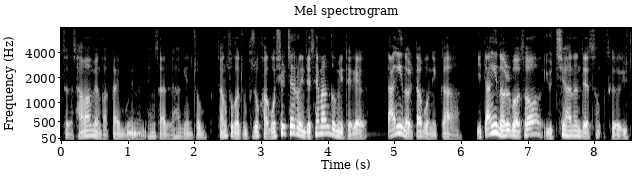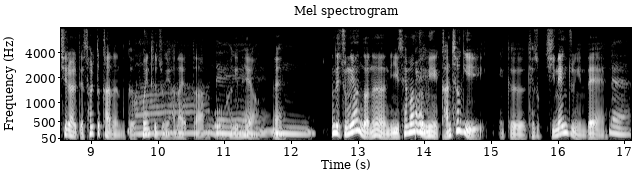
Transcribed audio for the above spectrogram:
4만 명 가까이 모이는 음. 행사를 하기엔 좀 장소가 좀 부족하고 실제로 이제 새만금이 되게 땅이 넓다 보니까 이 땅이 넓어서 유치하는데 성- 그 유치를 할 때 설득하는 그 포인트 중에 아, 하나였다고 네. 하긴 해요. 네. 음. 근데 중요한 거는 이 새만금이 간척이 그 계속 진행 중인데 네.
